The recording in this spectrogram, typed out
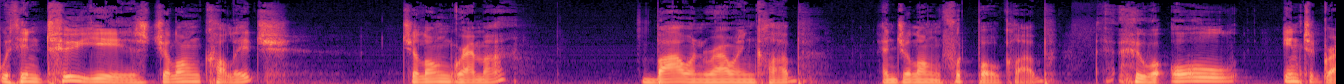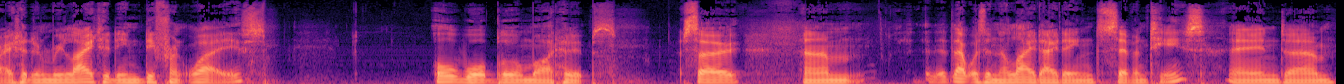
within two years, Geelong College, Geelong Grammar, Barwon Rowing Club, and Geelong Football Club, who were all integrated and related in different ways, all wore blue and white hoops. So um, that was in the late 1870s, and um,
